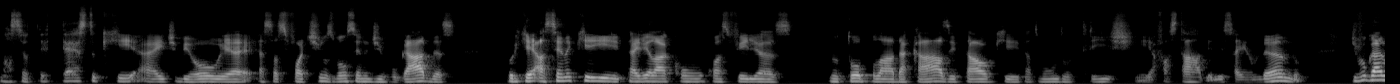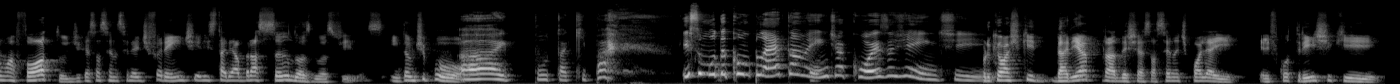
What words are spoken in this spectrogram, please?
Nossa, eu detesto que a HBO e a, essas fotinhos vão sendo divulgadas, porque a cena que tá ele lá com, com as filhas no topo lá da casa e tal, que tá todo mundo triste e afastado, ele sai andando, divulgaram uma foto de que essa cena seria diferente e ele estaria abraçando as duas filhas. Então, tipo. Ai, puta que pariu. Isso muda completamente a coisa, gente. Porque eu acho que daria para deixar essa cena, tipo, olha aí, ele ficou triste que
